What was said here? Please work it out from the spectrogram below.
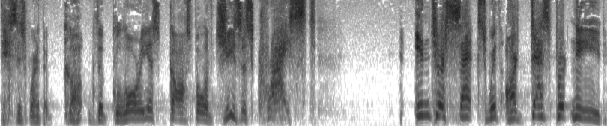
This is where the, go- the glorious gospel of Jesus Christ intersects with our desperate need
